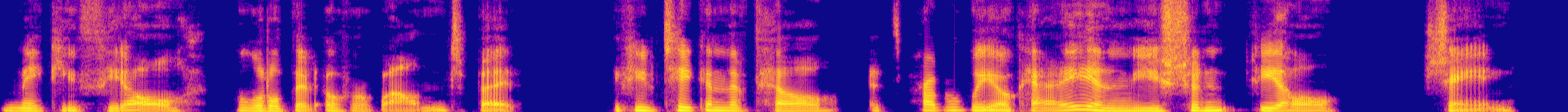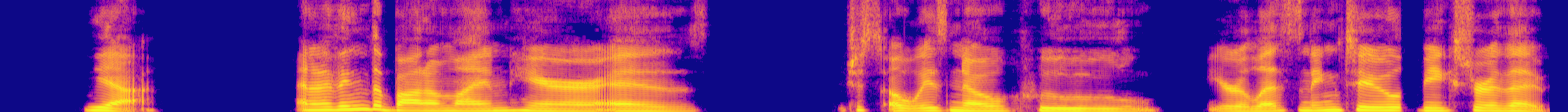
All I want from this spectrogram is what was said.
make you feel a little bit overwhelmed. But if you've taken the pill, it's probably okay and you shouldn't feel shame. Yeah. And I think the bottom line here is just always know who you're listening to. Make sure that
